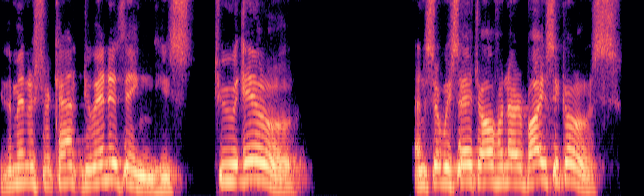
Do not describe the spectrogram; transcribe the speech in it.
The minister can't do anything. He's too ill. And so we set off on our bicycles.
